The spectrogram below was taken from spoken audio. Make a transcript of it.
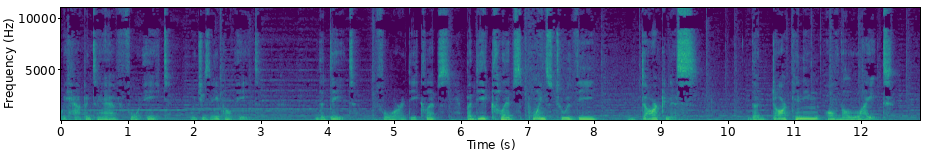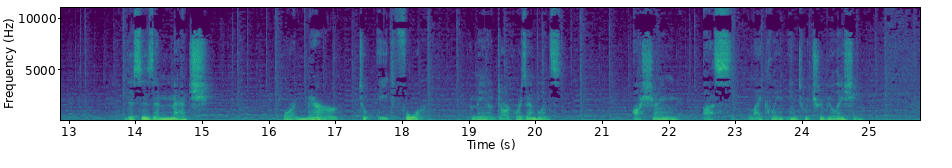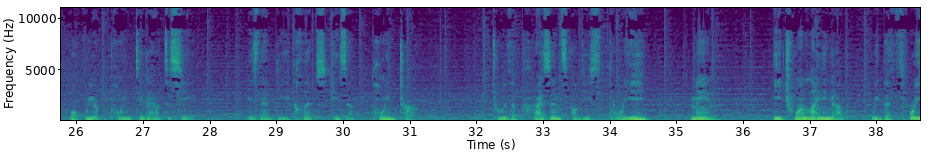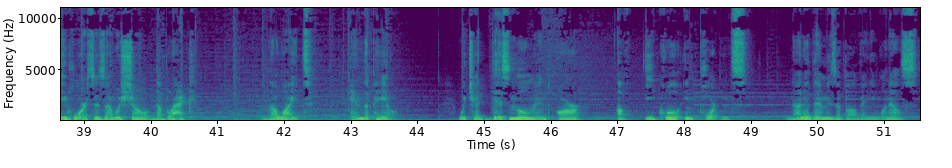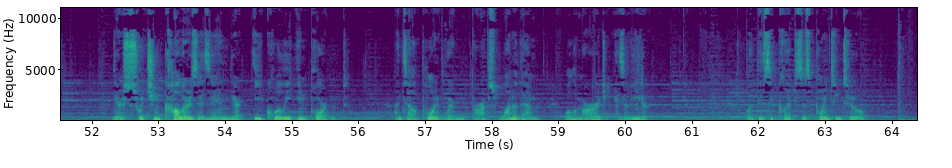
we happen to have 4, 8, which is April 8, the date for the eclipse, but the eclipse points to the darkness, the darkening of the light. This is a match or a mirror to 8-4, a man of dark resemblance, ushering us likely into a tribulation. What we are pointed out to see is that the eclipse is a pointer to the presence of these three men, each one lining up with the three horses I was shown, the black, the white, and the pale, which at this moment are of equal importance. None of them is above anyone else. They're switching colors as in they're equally important until a point where perhaps one of them will emerge as a leader. What this eclipse is pointing to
